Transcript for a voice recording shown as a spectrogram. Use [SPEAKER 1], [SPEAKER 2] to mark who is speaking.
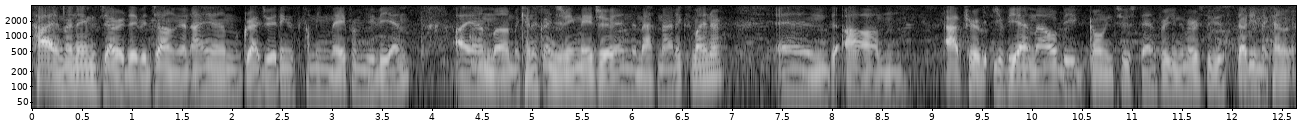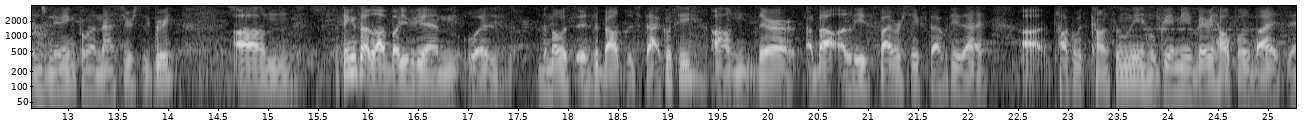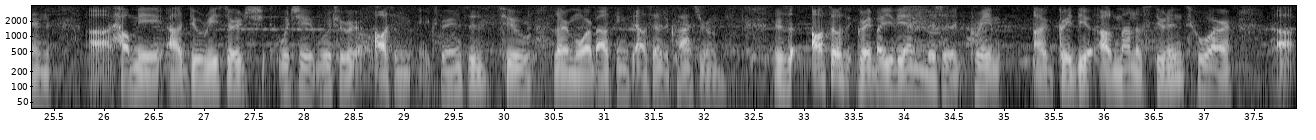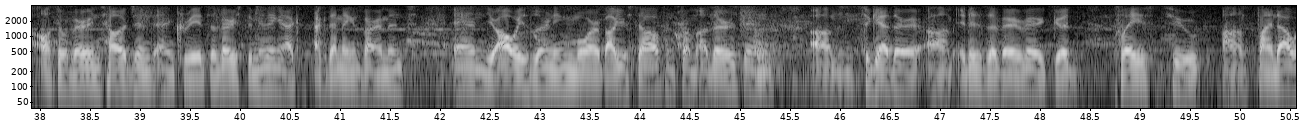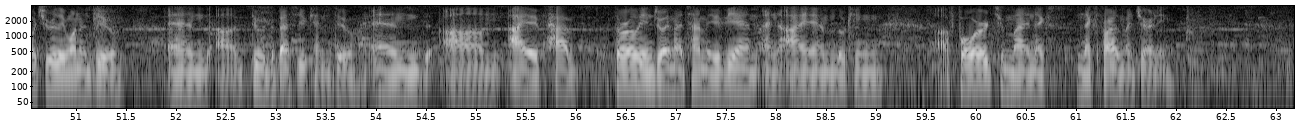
[SPEAKER 1] Hi, my name is Jared David Zhang and I am graduating this coming May from UVM. I am a mechanical engineering major and a mathematics minor and um, after UVM I will be going to Stanford University to study mechanical engineering for my master's degree. Um, the things I love about UVM was the most is about this faculty. Um, there are about at least five or six faculty that I uh, talk with constantly who gave me very helpful advice and uh, helped me uh, do research, which, which were awesome experiences to learn more about things outside the classroom. There's also great about UVM, there's a great, a great deal, amount of students who are uh, also very intelligent and creates a very stimulating ac academic environment. And you're always learning more about yourself and from others. And um, together um, it is a very very good place to um, find out what you really want to do and uh, do the best you can do. And um, I have thoroughly enjoyed my time at UVM and I am looking uh, forward to my next, next part of my journey.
